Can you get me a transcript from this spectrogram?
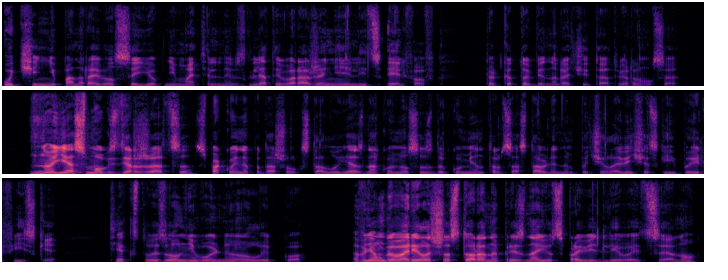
очень не понравился ее внимательный взгляд и выражение лиц эльфов. Только Тоби нарочито отвернулся. Но я смог сдержаться, спокойно подошел к столу и ознакомился с документом, составленным по-человечески и по-эльфийски — Текст вызвал невольную улыбку. В нем говорилось, что стороны признают справедливой цену,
